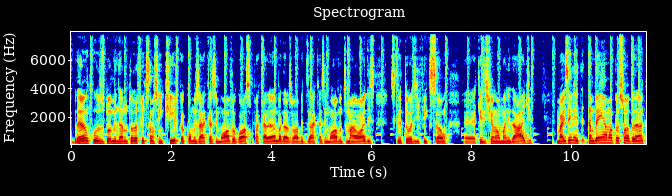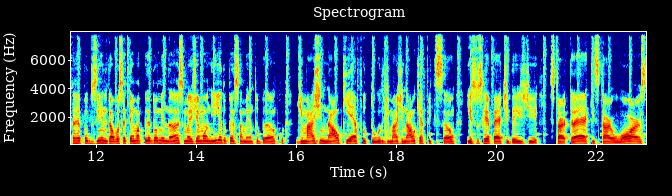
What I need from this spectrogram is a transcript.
brancos dominando toda a ficção científica, como Isaac Asimov. Eu gosto pra das obras de Isaac Asimov, um dos maiores escritores de ficção é, que existiu na humanidade mas ele também é uma pessoa branca reproduzindo, então você tem uma predominância, uma hegemonia do pensamento branco, de imaginar o que é futuro, de imaginar o que é ficção. Isso se repete desde Star Trek, Star Wars,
